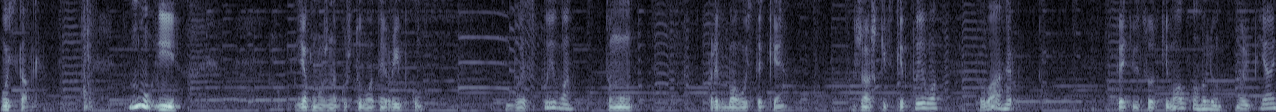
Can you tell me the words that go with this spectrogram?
Ось так. Ну і як можна куштувати рибку без пива, тому придбав ось таке жашківське пиво, лагер, 5% алкоголю, 0,5.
